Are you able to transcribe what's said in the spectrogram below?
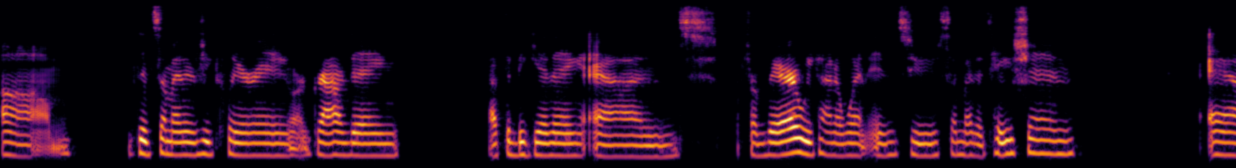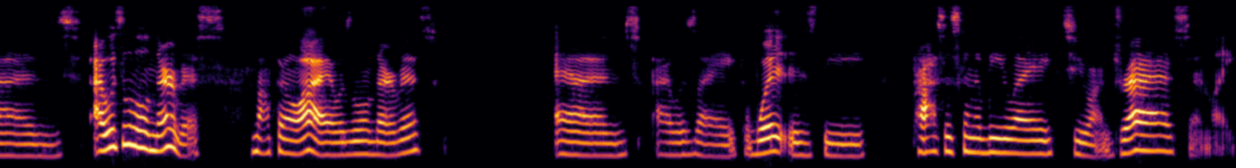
Um, did some energy clearing or grounding at the beginning. And from there, we kind of went into some meditation. And I was a little nervous. Not going to lie, I was a little nervous. I was like, what is the process going to be like to undress and like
